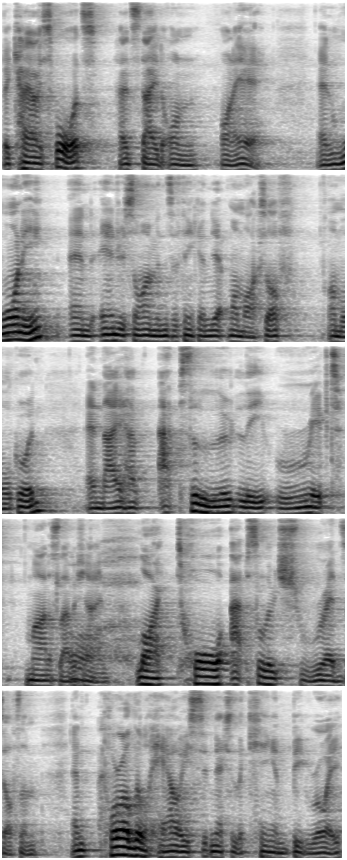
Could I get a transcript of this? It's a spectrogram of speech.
but Kayo Sports had stayed on on air, and Warney and Andrew Symonds are thinking, yep, my mic's off, I'm all good, and they have absolutely ripped Marnus Labuschagne, like tore absolute shreds off them. And poor old little Howie sitting next to the King and Big Roy.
